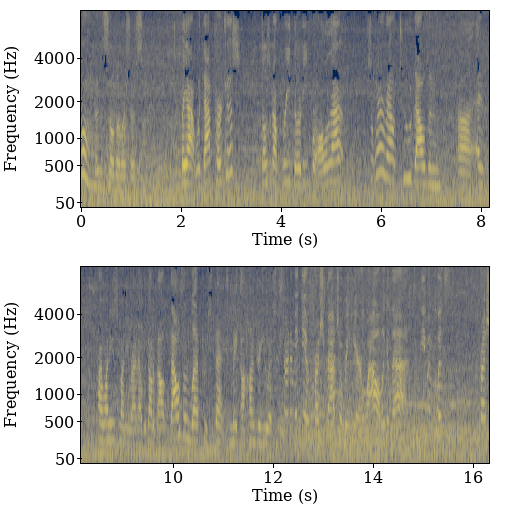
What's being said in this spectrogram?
Oh, this is so delicious. But yeah, with that purchase, that was about 330 for all of that. So we're around 2,000 uh, and Taiwanese money right now. We got about 1,000 left to spend to make 100 USD. Started making a fresh batch over here. Wow, look at that. even puts fresh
